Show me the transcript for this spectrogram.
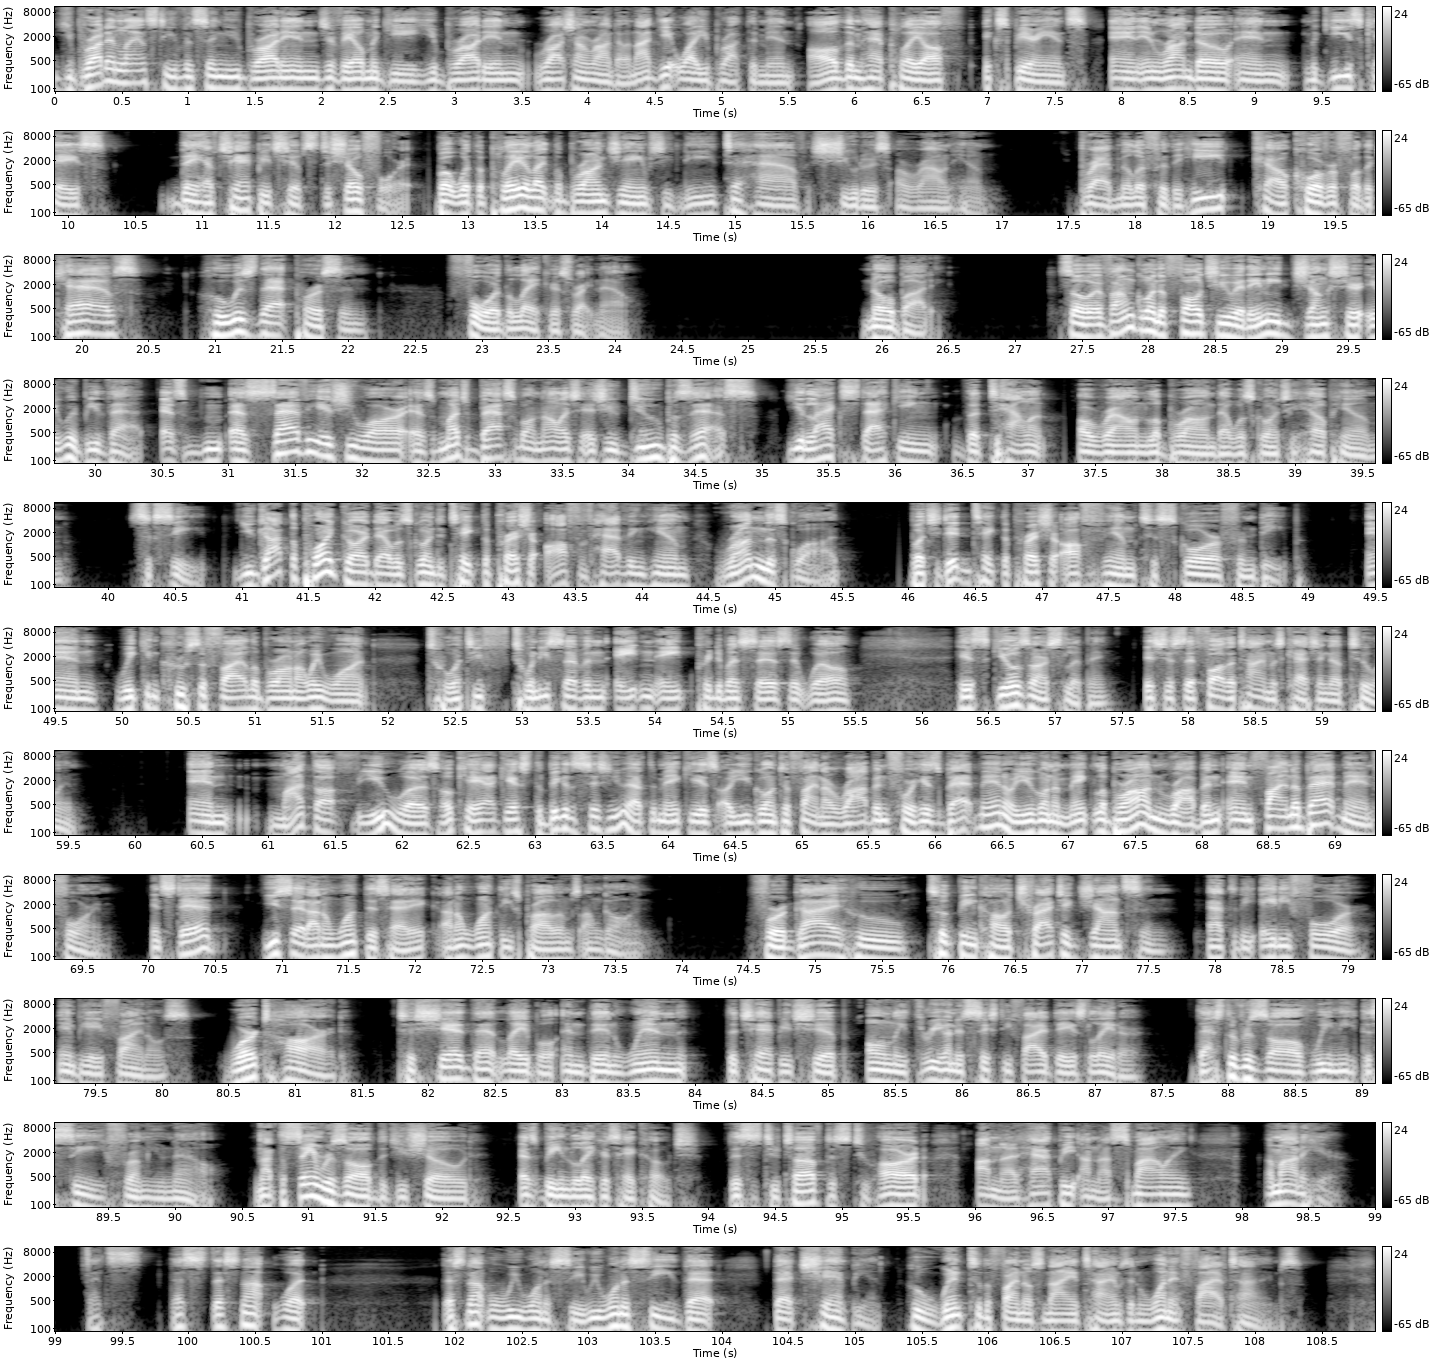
you brought in Lance Stephenson, you brought in JaVale McGee, you brought in Rajon Rondo, and I get why you brought them in. All of them had playoff experience. And in Rondo and McGee's case, they have championships to show for it. But with a player like LeBron James, you need to have shooters around him. Brad Miller for the Heat, Kyle Korver for the Cavs. Who is that person for the Lakers right now? Nobody. So if I'm going to fault you at any juncture, it would be that. As, as savvy as you are, as much basketball knowledge as you do possess, you lack stacking the talent around LeBron that was going to help him succeed. You got the point guard that was going to take the pressure off of having him run the squad, but you didn't take the pressure off of him to score from deep. And we can crucify LeBron all we want. 20, 27, 8 and 8 pretty much says that, well, his skills aren't slipping. It's just that Father Time is catching up to him. And my thought for you was, okay, I guess the bigger decision you have to make is, are you going to find a Robin for his Batman or are you going to make LeBron Robin and find a Batman for him? Instead, you said, I don't want this headache. I don't want these problems. I'm gone. For a guy who took being called Tragic Johnson after the 84 NBA finals, worked hard to shed that label and then win the championship only 365 days later. That's the resolve we need to see from you now. Not the same resolve that you showed as being the Lakers head coach. This is too tough. This is too hard. I'm not happy. I'm not smiling. I'm out of here. That's, that's, that's not what, that's not what we want to see. We want to see that, that champion who went to the finals nine times and won it five times.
